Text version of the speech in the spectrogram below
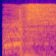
Bye.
